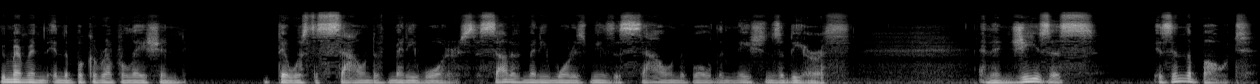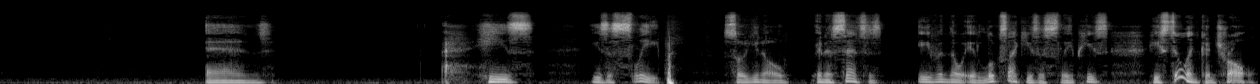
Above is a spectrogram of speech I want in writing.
remember in, in the book of Revelation, there was the sound of many waters. The sound of many waters means the sound of all the nations of the earth. And then Jesus is in the boat and he's he's asleep. So, you know, in a sense, even though it looks like he's asleep, he's he's still in control.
